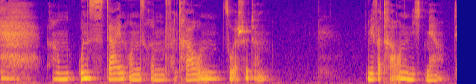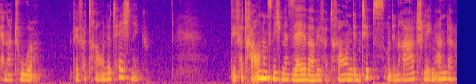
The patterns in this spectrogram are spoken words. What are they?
ähm, uns da in unserem Vertrauen zu erschüttern. Wir vertrauen nicht mehr der Natur. Wir vertrauen der Technik. Wir vertrauen uns nicht mehr selber, wir vertrauen den Tipps und den Ratschlägen anderer.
